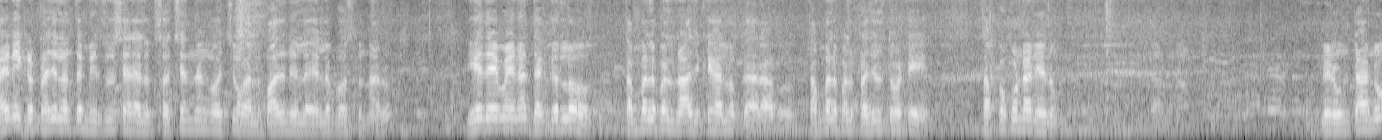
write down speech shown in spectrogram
అయినా ఇక్కడ ప్రజలంతా మీరు చూశారు వాళ్ళకి స్వచ్ఛందంగా వచ్చి వాళ్ళ బాధను వెళ్ళబోస్తున్నారు ఏదేమైనా దగ్గరలో తంబలపల్లి రాజకీయాల్లో తంబలపల్లి ప్రజలతోటి తప్పకుండా నేను నేను ఉంటాను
